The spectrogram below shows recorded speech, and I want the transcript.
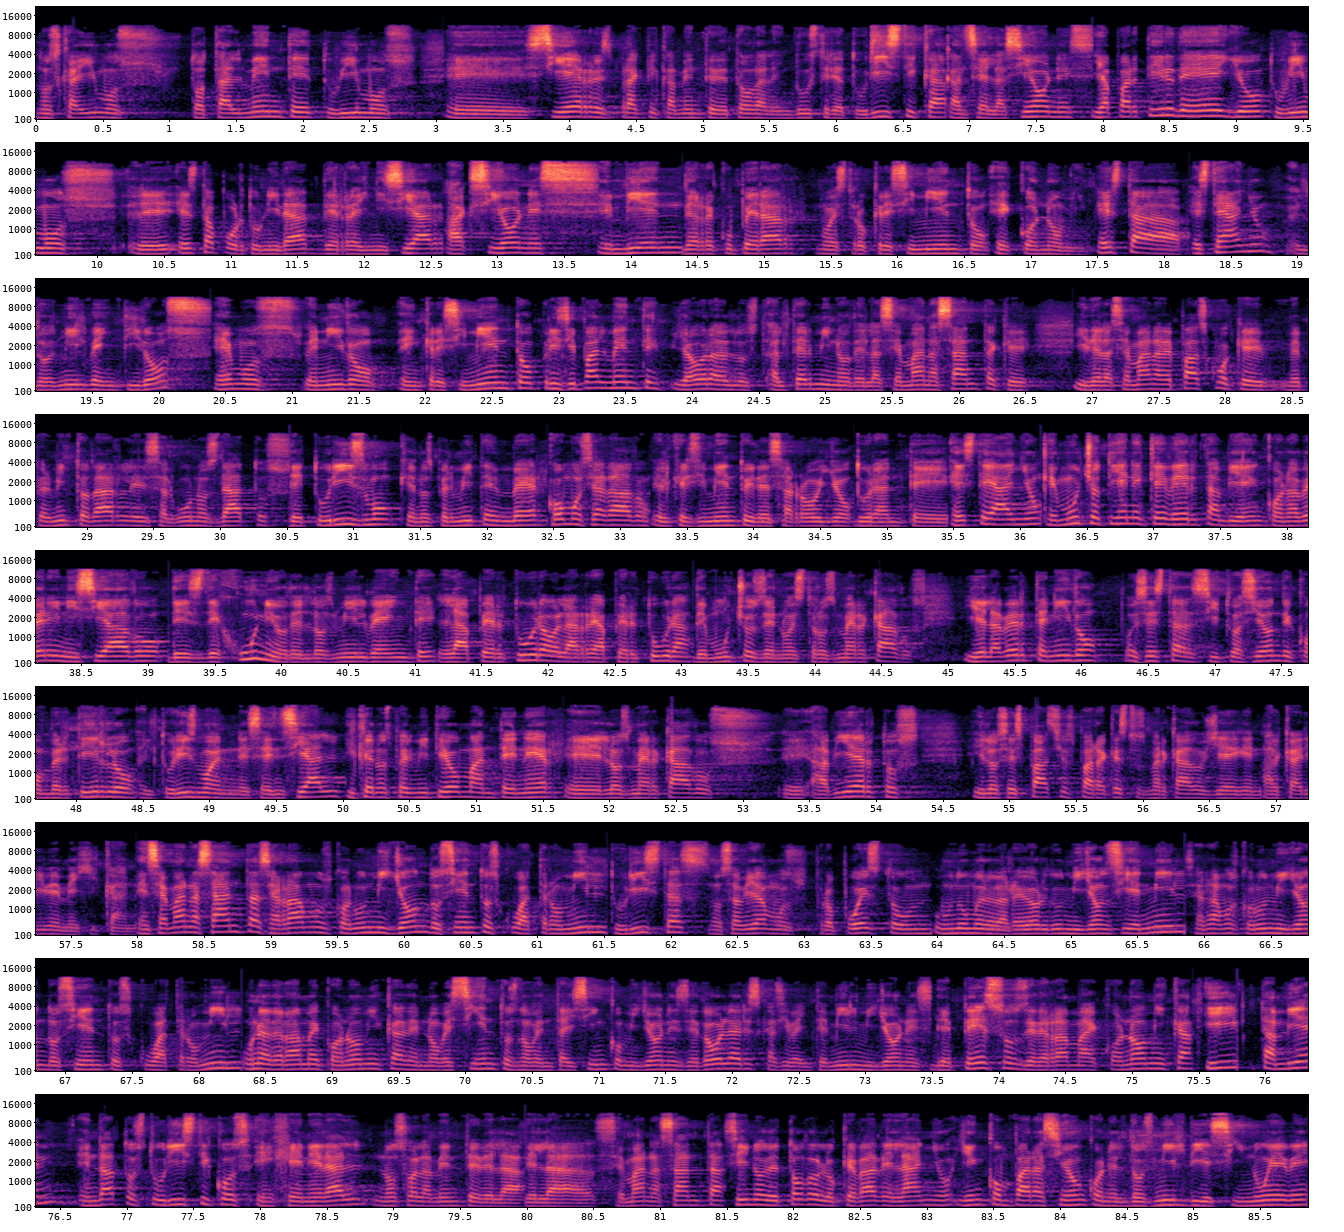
Nos caímos totalmente, tuvimos eh, cierres prácticamente de toda la industria turística, cancelaciones y a partir de ello tuvimos eh, esta oportunidad de reiniciar acciones en bien de recuperar nuestro crecimiento económico. Esta, este año, el 2022, hemos venido en crecimiento principalmente y ahora al término de la Semana Santa que, y de la Semana de Pascua que me permito darles algunos datos de turismo que nos permiten ver cómo se ha dado el crecimiento y desarrollo durante este año, que mucho tiene que ver también con haber iniciado desde junio del 2020 la apertura o la reapertura de muchos de nuestros mercados. Y el haber tenido pues esta situación de convertirlo el turismo en esencial y que nos permitió mantener eh, los mercados eh, abiertos y los espacios para que estos mercados lleguen al Caribe mexicano. En Semana Santa cerramos con 1.204.000 turistas, nos habíamos propuesto un, un, número de alrededor de 1.100.000, cerramos con 1.204.000, una derrama económica de 995 millones de dólares, casi 20 mil millones de pesos de derrama económica y también en datos turísticos en general, no solamente de la, de la Semana Santa, sino de todo lo que va del año y en comparación con el 2019.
